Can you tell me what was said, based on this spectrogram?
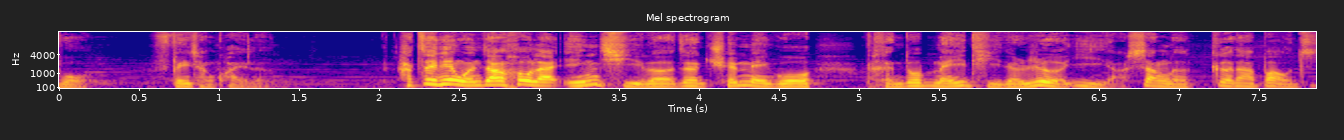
我非常快乐。他这篇文章后来引起了这全美国很多媒体的热议啊，上了各大报纸。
